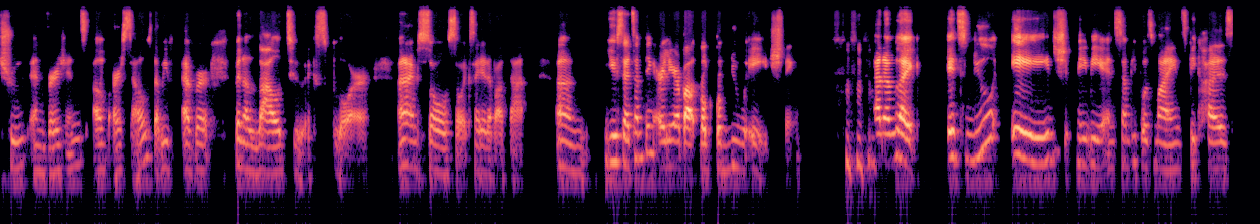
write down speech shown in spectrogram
truth and versions of ourselves that we've ever been allowed to explore and i'm so so excited about that um, you said something earlier about like the new age thing. and I'm like, it's new age, maybe in some people's minds, because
